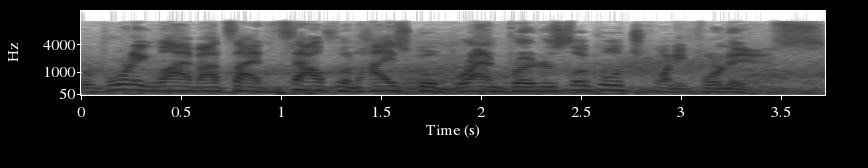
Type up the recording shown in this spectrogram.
Reporting live outside Southwind High School, Brad Broders, Local 24 News.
